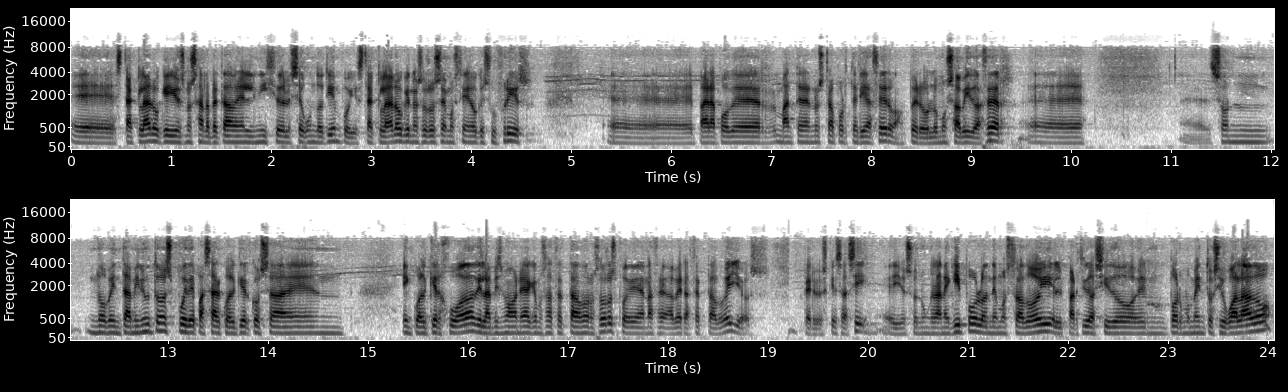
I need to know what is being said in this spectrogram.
Eh, está claro que ellos nos han apretado en el inicio del segundo tiempo y está claro que nosotros hemos tenido que sufrir. Eh, para poder mantener nuestra portería a cero, pero lo hemos sabido hacer. Eh, eh, son 90 minutos, puede pasar cualquier cosa en, en, cualquier jugada, de la misma manera que hemos aceptado nosotros, podrían haber aceptado ellos. Pero es que es así, ellos son un gran equipo, lo han demostrado hoy, el partido ha sido por momentos igualado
